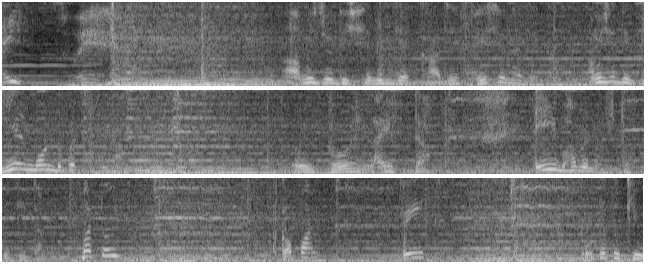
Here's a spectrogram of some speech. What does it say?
আই সোয়ের আমি যদি সেদিনকে কাজে ফেসে না যেতাম আমি যদি বিয়ের মণ্ডপে থাকতাম ওই ব্রোয়ের লাইফটা এইভাবে নষ্ট হতে দিতাম। বাট ওই কপাল ফেট ওটা তো কেউ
